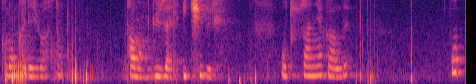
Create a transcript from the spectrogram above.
Klon kaleci bastım. Tamam güzel 2-1. 30 saniye kaldı. Hop.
